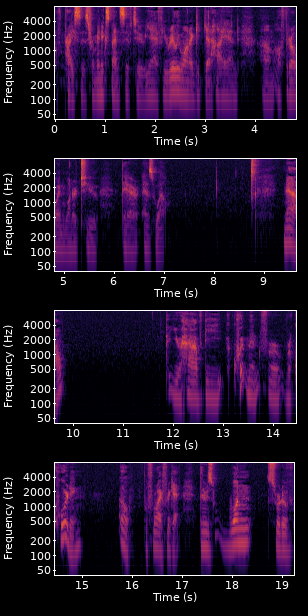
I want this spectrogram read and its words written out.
of, prices from inexpensive to, yeah, if you really want to get, get high end, um, I'll throw in one or two there as well. Now that you have the equipment for recording, oh, before I forget, there's one sort of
